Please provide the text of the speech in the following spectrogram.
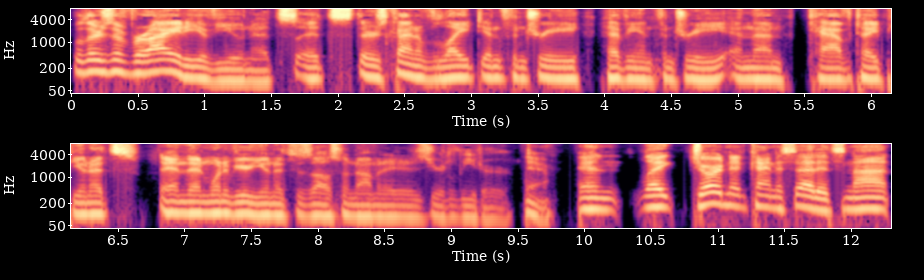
Well, there's a variety of units. It's, there's kind of light infantry, heavy infantry, and then cav type units. And then one of your units is also nominated as your leader. Yeah. And like Jordan had kind of said, it's not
